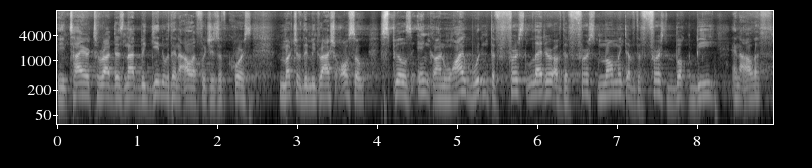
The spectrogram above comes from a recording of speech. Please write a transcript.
The entire Torah does not begin with an aleph, which is, of course, much of the Midrash also spills ink on. Why wouldn't the first letter of the first moment of the first book be an aleph?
